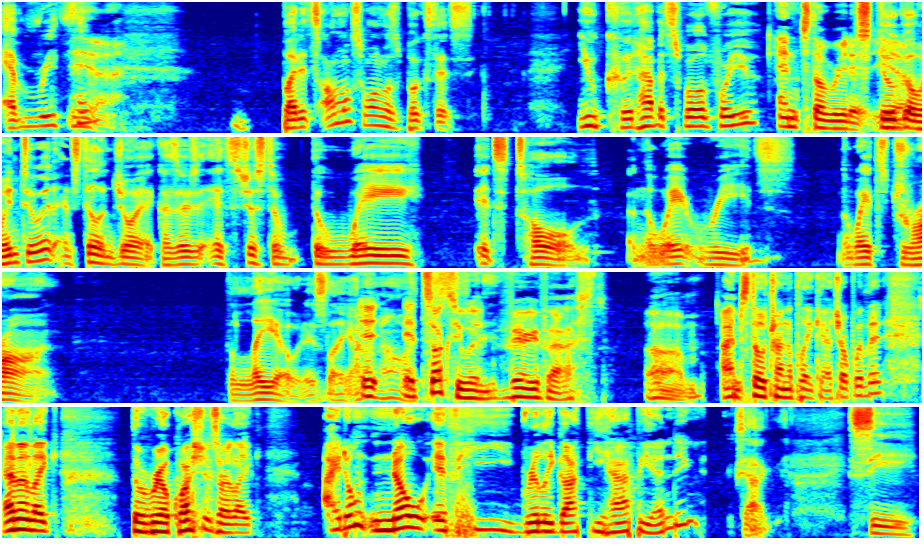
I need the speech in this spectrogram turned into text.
everything. Yeah. But it's almost one of those books that's you could have it spoiled for you, And still read it. still yeah. go into it, and still enjoy it because there's it's just a, the way it's told and the way it reads, the way it's drawn, the layout is like I don't it, know. it sucks you in very fast. Um, I'm still trying to play catch up with it, and then like the real questions are like, I don't know if he really got the happy ending. Exactly. See,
